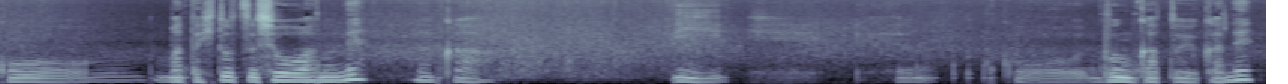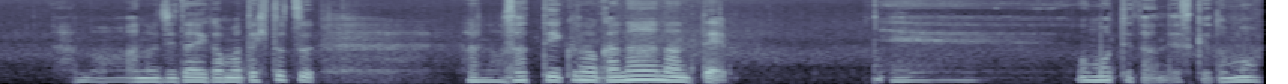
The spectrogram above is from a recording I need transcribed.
こうまた一つ昭和のねなんかいいこう文化というかねあのあの時代がまた一つあの去っていくのかななんて、えー、思ってたんですけども、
